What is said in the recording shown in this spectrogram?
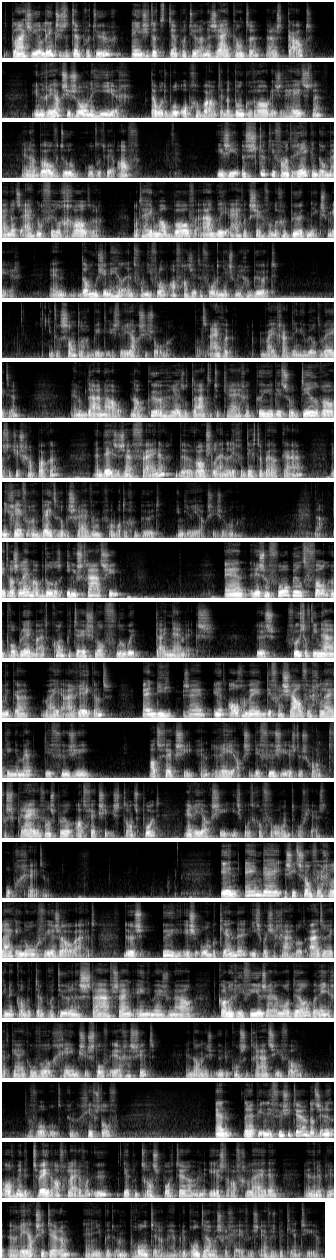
Het plaatje hier links is de temperatuur. En je ziet dat de temperatuur aan de zijkanten, daar is het koud. In de reactiezone hier, daar wordt de boel opgewarmd en dat donkerrode is het heetste. En naar boven toe koelt het weer af. Hier zie je een stukje van het rekendomein, dat is eigenlijk nog veel groter. Want helemaal bovenaan wil je eigenlijk zeggen van er gebeurt niks meer. En dan moet je een heel eind van die vlam af gaan zitten voordat er niks meer gebeurt. Het interessante gebied is de reactiezone. Dat is eigenlijk waar je graag dingen wilt weten. En om daar nou nauwkeurige resultaten te krijgen, kun je dit soort deelroostertjes gaan pakken. En deze zijn fijner, de roosterlijnen liggen dichter bij elkaar en die geven een betere beschrijving van wat er gebeurt in die reactiezone. Nou, dit was alleen maar bedoeld als illustratie. En het is een voorbeeld van een probleem uit Computational Fluid Dynamics. Dus vloeistofdynamica waar je aan rekent. En die zijn in het algemeen differentiaalvergelijkingen met diffusie, advectie en reactie. Diffusie is dus gewoon het verspreiden van spul, advectie is transport en reactie iets wordt gevormd of juist opgegeten. In 1D ziet zo'n vergelijking er ongeveer zo uit. Dus U is je onbekende, iets wat je graag wilt uitrekenen. Kan de temperatuur in een staaf zijn, eendimensionaal. Het kan een rivier zijn, een model, waarin je gaat kijken hoeveel chemische stof ergens zit. En dan is U de concentratie van bijvoorbeeld een gifstof. En dan heb je een diffusieterm, dat is in het algemeen de tweede afgeleide van U. Je hebt een transportterm, een eerste afgeleide. En dan heb je een reactieterm en je kunt een bronterm hebben. De bronterm is gegeven, dus even bekend hier.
